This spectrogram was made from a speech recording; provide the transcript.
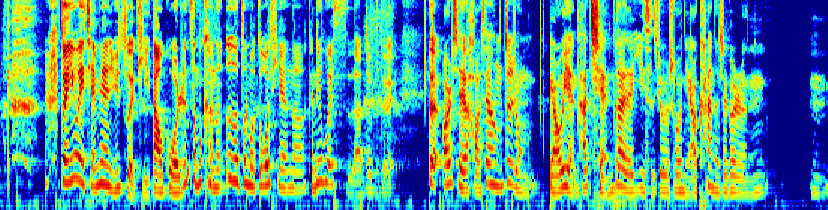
对，因为前面于嘴提到过，人怎么可能饿这么多天呢？肯定会死啊，对不对？对，而且好像这种表演，它潜在的意思就是说，你要看着这个人，嗯。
